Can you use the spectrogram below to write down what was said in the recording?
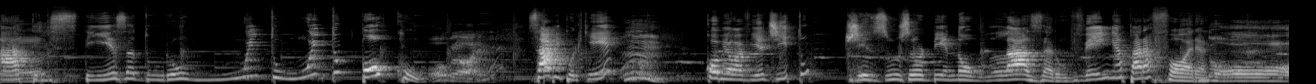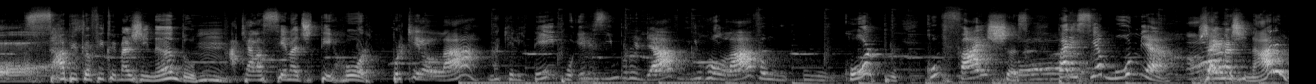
a tristeza durou muito, muito pouco. Ô, Glória. Sabe por quê? Hum. Como eu havia dito, Jesus ordenou Lázaro, venha para fora. Nossa. Sabe o que eu fico imaginando? Hum. Aquela cena de terror. Porque lá, naquele tempo, eles embrulhavam, enrolavam o corpo com faixas. Parecia múmia. Já imaginaram?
